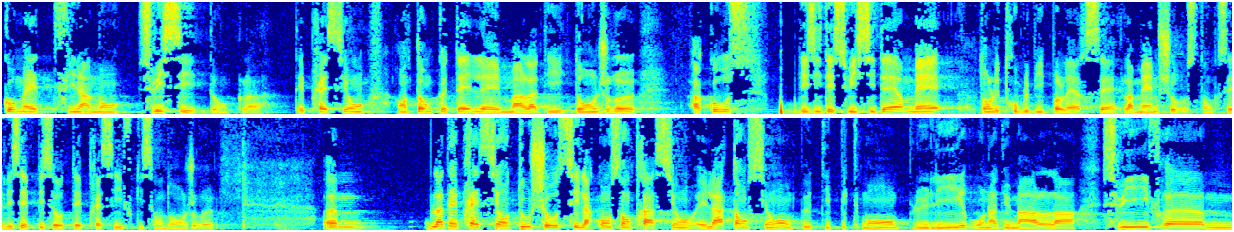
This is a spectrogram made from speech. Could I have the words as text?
commettent finalement suicide. Donc la dépression en tant que telle est une maladie dangereuse à cause des idées suicidaires, mais dans le trouble bipolaire, c'est la même chose. Donc c'est les épisodes dépressifs qui sont dangereux. Euh, la dépression touche aussi la concentration et l'attention. On peut typiquement plus lire, on a du mal à suivre euh,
